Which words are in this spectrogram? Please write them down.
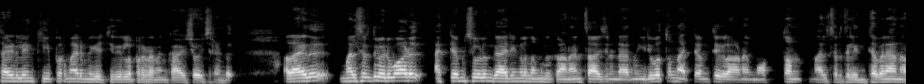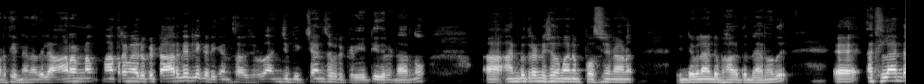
സൈഡിലെയും കീപ്പർമാർ മികച്ച രീതിയിലുള്ള പ്രകടനം കാഴ്ചവെച്ചിട്ടുണ്ട്. അതായത് മത്സരത്തിൽ ഒരുപാട് അറ്റംപ്റ്റുകളും കാര്യങ്ങളും നമുക്ക് കാണാൻ സാധിച്ചിട്ടുണ്ടായിരുന്നു. ഇരുപത്തൊന്ന് അറ്റംപ്റ്റുകളാണ് മൊത്തം മത്സരത്തിൽ ഇന്ത്യബല നടത്തിയിട്ടുണ്ടായിരുന്നത് അതിൽ ആറെണ്ണം മാത്രമേ അവർക്ക് ടാർഗറ്റിലേക്ക് അടിക്കാൻ സാധിച്ചുള്ളൂ. അഞ്ച് ബിഗ് ചാൻസ് അവർ ക്രിയേറ്റ് ചെയ്തിട്ടുണ്ടായിരുന്നു. അൻപത്തിരണ്ട് ശതമാനം പൊസിഷനാണ് ഇന്ത്യബലാന്റെ ഭാഗത്തുണ്ടായിരുന്നത്. അറ്റ്ലാന്റ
